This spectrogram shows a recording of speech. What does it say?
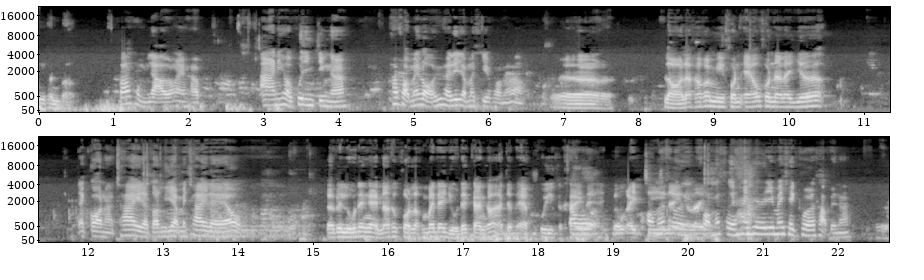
มีคนบอก ป้าผมยาวแล้วไงครับ อ่านี่เขาพูดจริง ๆ นะ ถ้าฝอไม่หล่อพี่แพรรี่จะมาจีบฝอไหมล่ะเออ หล่อแล้วเขาก็มีคนแอลคนอะไรเยอะ แต่ก่อนอะใช่ แต่ตอนนี้อะไม่ใช่แล้วเราไปรู้ได้ไงเนาะทุกคนเราไม่ได้อยู่ด้วยกันก็อาจจะแอบคุยกับใครในลงไอขอจีไม่ในเคยอะไรขอไม่เคยให้พี่แพรรี่ไม่เช็คโทรศัพท์เลยนะเออ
